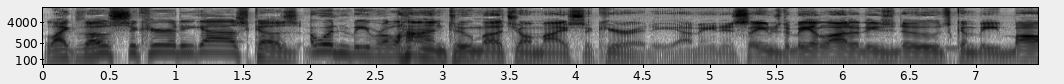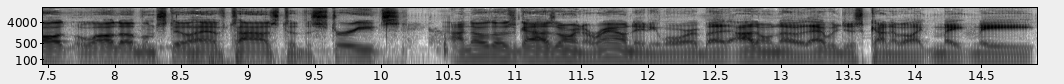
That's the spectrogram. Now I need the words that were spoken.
Like those security guys, because I wouldn't be relying too much on my security. I mean, it seems to me a lot of these dudes can be bought. A lot of them still have ties to the streets. I know those guys aren't around anymore, but I don't know. That would just kind of like make me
